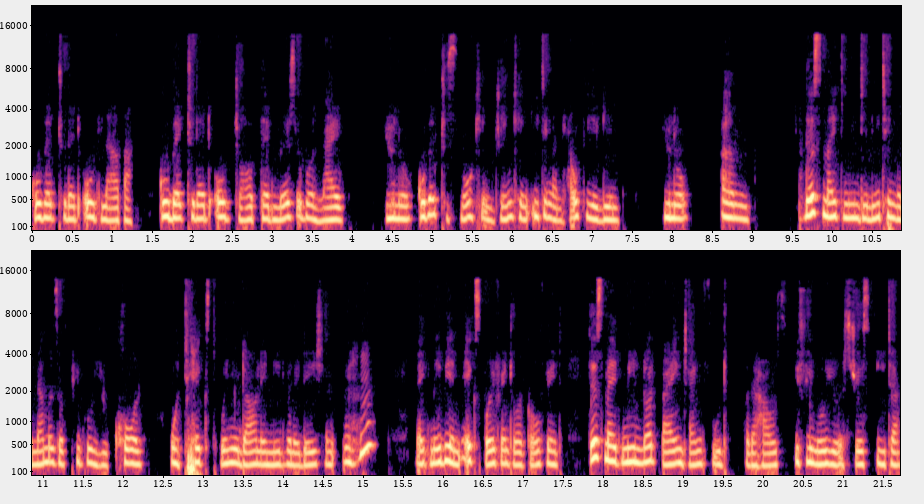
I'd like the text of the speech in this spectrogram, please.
go back to that old lover, go back to that old job, that miserable life, you know, go back to smoking, drinking, eating unhealthy again. You know, um, this might mean deleting the numbers of people you call or text when you're down and need validation. Mm-hmm. Like maybe an ex boyfriend or a girlfriend this might mean not buying junk food for the house if you know you're a stress eater.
